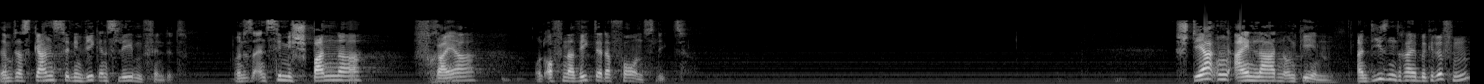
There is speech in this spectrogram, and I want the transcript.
damit das Ganze den Weg ins Leben findet. Und es ist ein ziemlich spannender, freier und offener Weg, der da vor uns liegt. Stärken, einladen und gehen. An diesen drei Begriffen,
